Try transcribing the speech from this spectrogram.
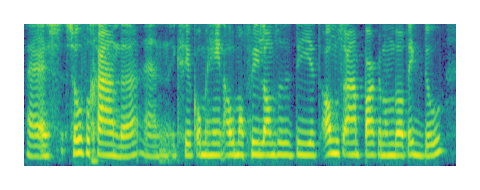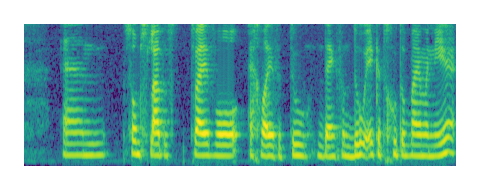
Er is zoveel gaande en ik zie ook om me heen allemaal freelancers die het anders aanpakken dan dat ik doe. En soms slaat het twijfel echt wel even toe. Denk van, doe ik het goed op mijn manier?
